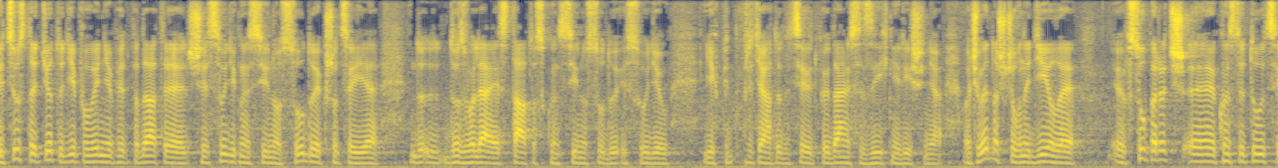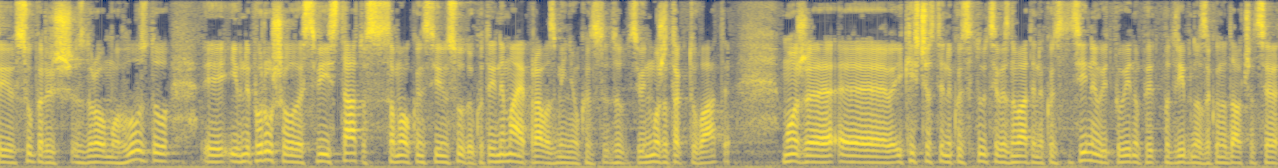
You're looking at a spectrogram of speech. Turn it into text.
Під цю статтю тоді повинні підпадати чи судді Конституційного суду, якщо це є дозволяє статус Конституційного суду і суддів їх притягати до цієї відповідальності за їхні рішення. Очевидно, що вони діяли е, всупереч е, конституції, всупереч здоровому глузду, і, вони порушували свій статус самого Конституційного суду, який не має права змінювати конституцію. Він може трактувати, може е, якісь частини конституції визнавати неконституційними. Відповідно, потрібно законодавчо це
